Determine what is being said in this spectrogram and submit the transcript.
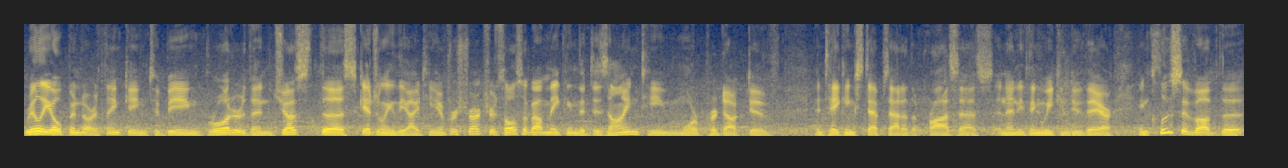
really opened our thinking to being broader than just the scheduling of the IT infrastructure. It's also about making the design team more productive and taking steps out of the process and anything we can do there, inclusive of the,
